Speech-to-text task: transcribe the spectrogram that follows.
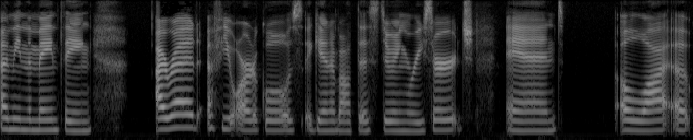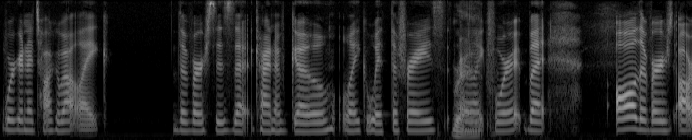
I mean, the main thing, I read a few articles again about this doing research, and a lot of, we're going to talk about like the verses that kind of go like with the phrase Right. or like for it. But all the verse, all,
